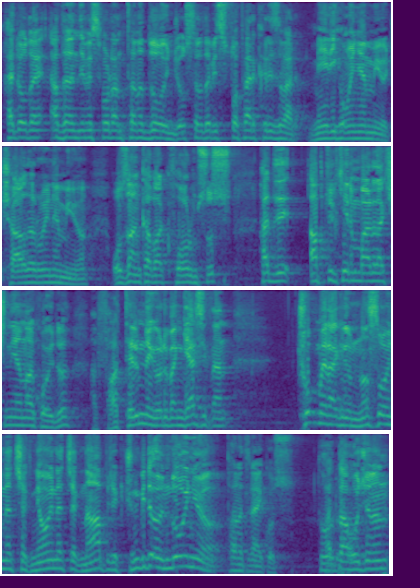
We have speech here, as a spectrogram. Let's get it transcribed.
Hadi o da Adana Demirspor'dan tanıdığı oyuncu. O sırada bir stoper krizi var. Merih oynamıyor. Çağlar oynamıyor. Ozan Kabak formsuz. Hadi Abdülkerim Bardakçı'nın yanına koydu. Ha, Fatih Terim de gördü. Ben gerçekten çok merak ediyorum. Nasıl oynatacak? Ne oynatacak? Ne yapacak? Çünkü bir de önde oynuyor Panathinaikos. Doğru. Hatta hocanın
